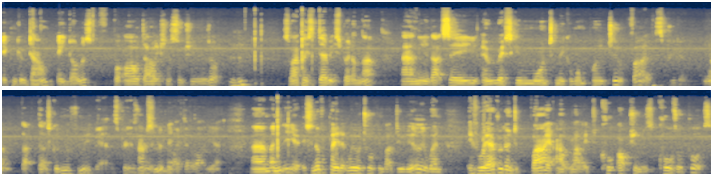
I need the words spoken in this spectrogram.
it can go down eight dollars, but our direction assumption is up. Mm-hmm. So I placed a debit spread on that, and you know that's a, a risk in one to make a one point two five. It's pretty good. You know that that's good enough for me. Yeah, that's pretty. That's really good. Absolutely. I like that a lot. Yeah, um, and you know, it's another play that we were talking about doing earlier. When if we're ever going to buy outright co- options, calls or puts,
